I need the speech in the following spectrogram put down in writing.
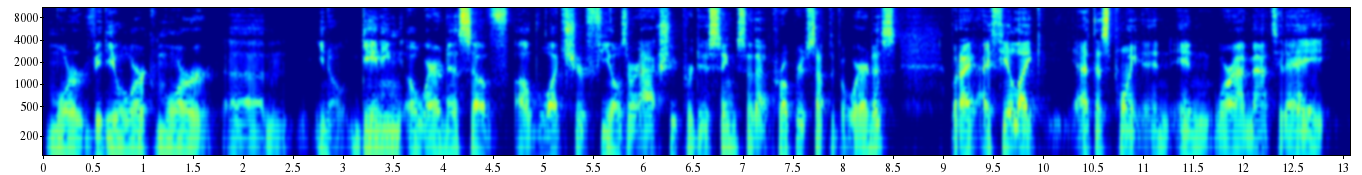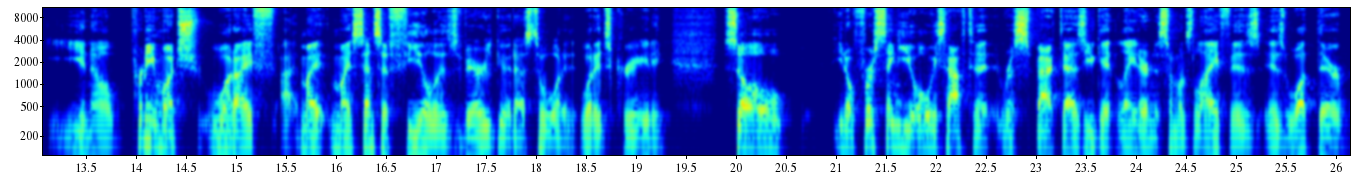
more video work, more um, you know, gaining awareness of of what your fields are actually producing. So that proprioceptive awareness. But I, I feel like at this point in in where I'm at today, you know, pretty much what I my my sense of feel is very good as to what it, what it's creating. So you know, first thing you always have to respect as you get later into someone's life is is what their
